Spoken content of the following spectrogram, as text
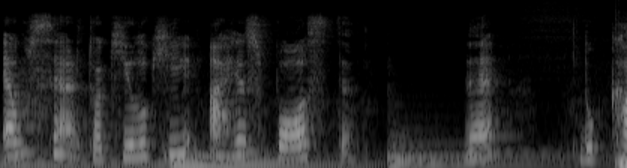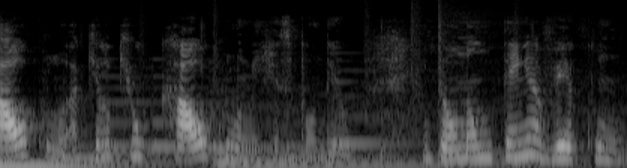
é o certo, aquilo que a resposta, né? do cálculo, aquilo que o cálculo me respondeu. Então não tem a ver com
